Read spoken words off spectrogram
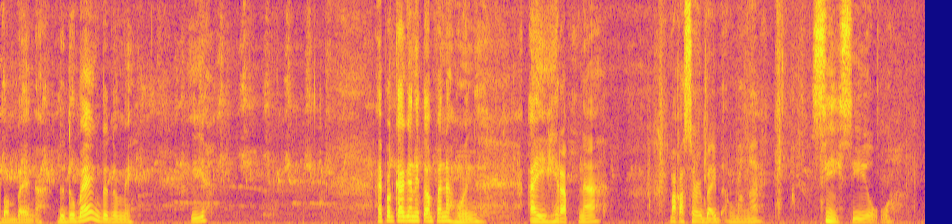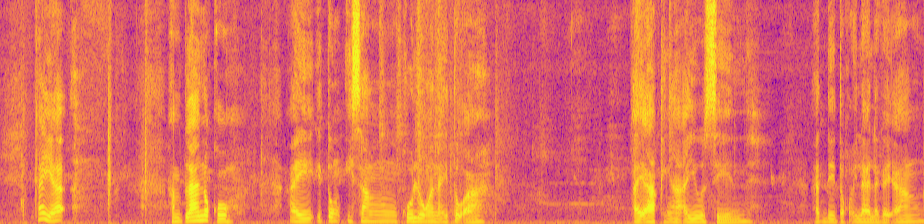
Bambayan ah. Dudumeng, dudumeng. Iya. Ay pagka ganito ang panahon, ay hirap na makasurvive ang mga sisiw. Kaya, ang plano ko ay itong isang kulungan na ito ah, ay aking aayusin at dito ko ilalagay ang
